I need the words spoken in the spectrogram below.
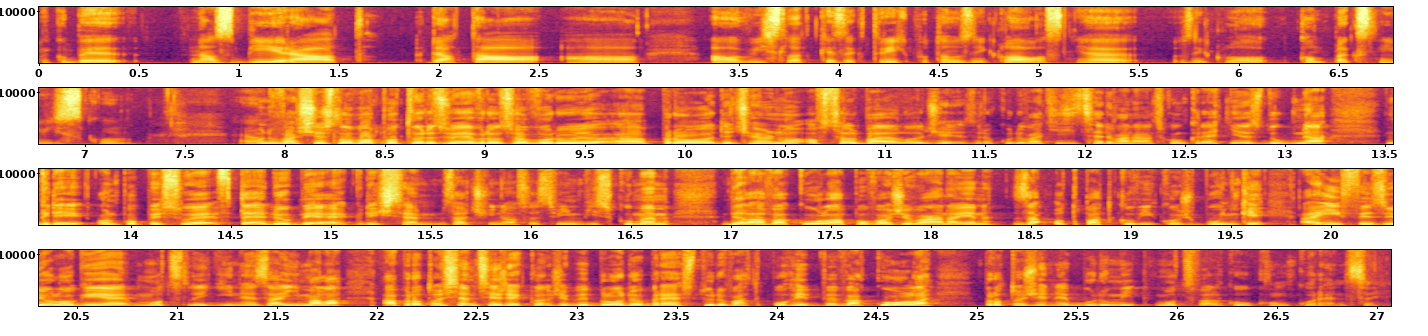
jakoby nazbírat data a výsledky, ze kterých potom vznikla vlastně, vzniklo komplexní výzkum. On vaše slova potvrzuje v rozhovoru eh, pro The Journal of Cell Biology z roku 2012, konkrétně z Dubna, kdy on popisuje v té době, když jsem začínal se svým výzkumem, byla vakuola považována jen za odpadkový koš buňky a její fyziologie moc lidí nezajímala. A proto jsem si řekl, že by bylo dobré studovat pohyb ve vakuole, protože nebudu mít moc velkou konkurenci.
